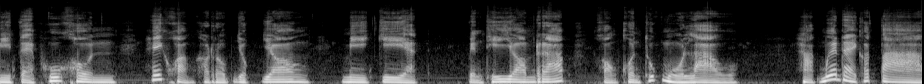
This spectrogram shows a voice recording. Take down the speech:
มีแต่ผู้คนให้ความเคารพยกย่อง มีเกียรติ เป็นที่ยอมรับของคนทุกหมู่เหล่า หากเมื่อใดก็ตาม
